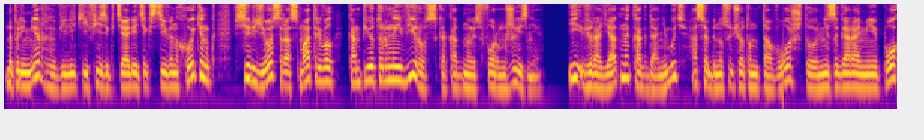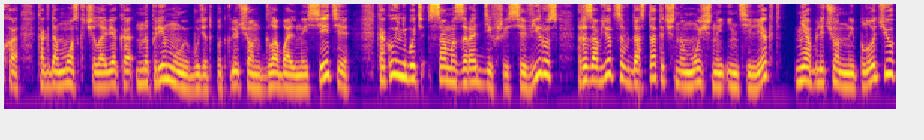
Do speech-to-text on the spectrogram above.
Например, великий физик-теоретик Стивен Хокинг всерьез рассматривал компьютерный вирус как одну из форм жизни. И, вероятно, когда-нибудь, особенно с учетом того, что не за горами эпоха, когда мозг человека напрямую будет подключен к глобальной сети, какой-нибудь самозародившийся вирус разовьется в достаточно мощный интеллект, не облеченный плотью,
